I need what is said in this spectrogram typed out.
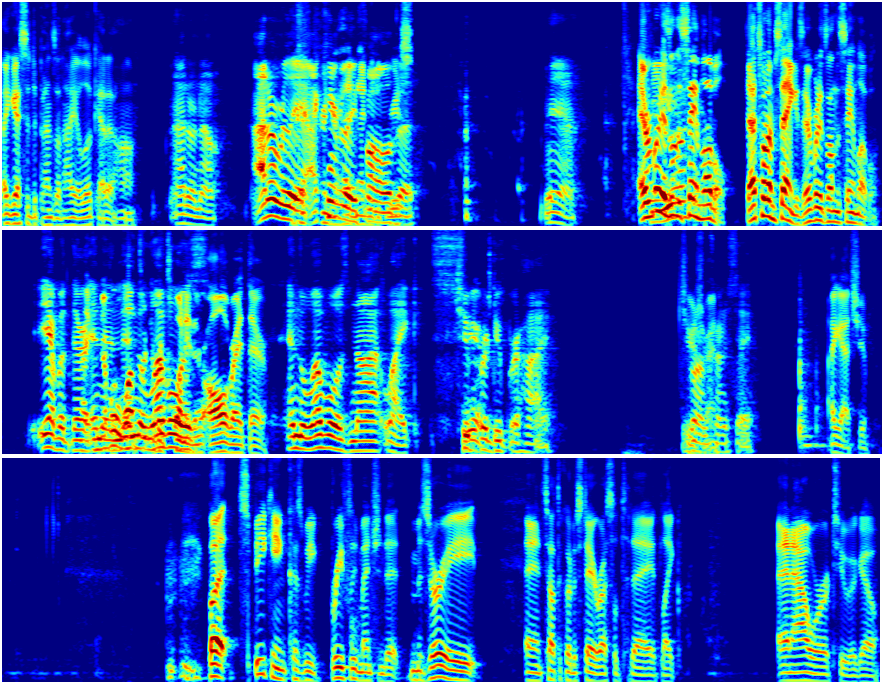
I guess it depends on how you look at it, huh? I don't know. I don't really. I can't really follow degrees. the. Yeah, Everybody's on the same level. That's what I'm saying. Is everybody's on the same level? yeah, but they're Like, and, number and one the level 20, is they're all right there. and the level is not like super Cheers. duper high. What I'm Ryan. trying to say. I got you. but speaking, because we briefly mentioned it, Missouri and South Dakota State wrestled today, like an hour or two ago,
